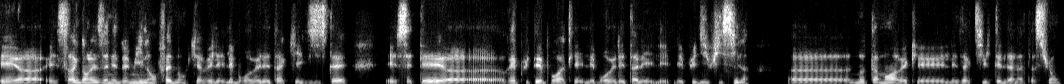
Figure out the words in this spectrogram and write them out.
Euh, et, c'est vrai que dans les années 2000, en fait, donc, il y avait les, brevets d'État qui existaient et c'était euh, réputé pour être les, brevets d'État les, plus difficiles, euh, notamment avec les, activités de la natation.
